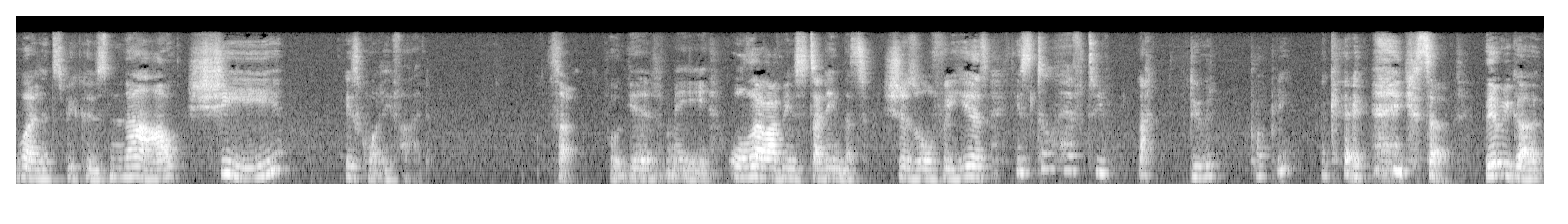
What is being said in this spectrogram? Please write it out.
well it's because now she is qualified. So, forgive me, although I've been studying this shizzle for years, you still have to like do it properly. Okay, so there we go.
